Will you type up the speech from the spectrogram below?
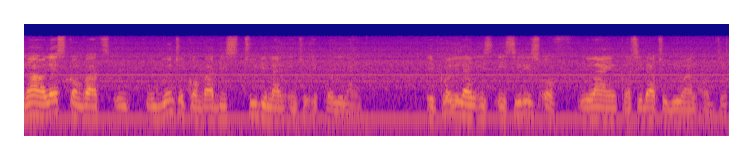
Now let's convert we're going to convert this 2d line into a polyline a polyline is a series of lines considered to be one object.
